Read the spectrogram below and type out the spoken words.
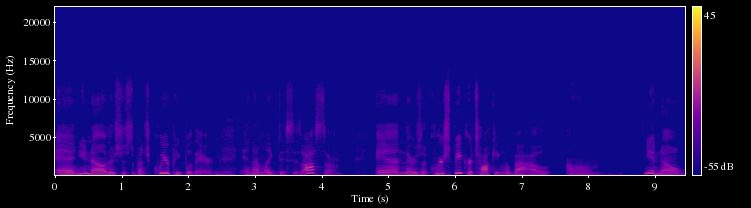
And you know, there's just a bunch of queer people there. Mm-hmm. And I'm like, this is awesome. And there's a queer speaker talking about, um, you know,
